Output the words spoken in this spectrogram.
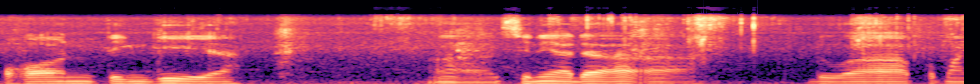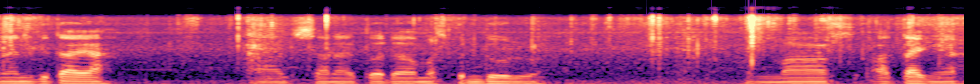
pohon tinggi ya. Nah, di sini ada uh, dua pemanen kita ya. Nah, di sana itu ada Mas Bendul, Mas Ateng ya.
